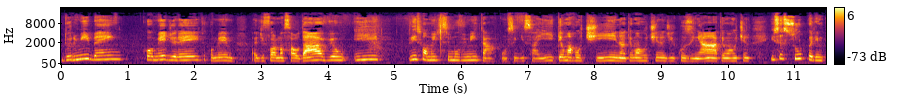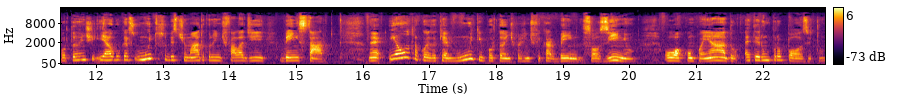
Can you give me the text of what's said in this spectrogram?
dormir bem, comer direito, comer eh, de forma saudável e principalmente se movimentar, conseguir sair, ter uma rotina, ter uma rotina de cozinhar, ter uma rotina. Isso é super importante e é algo que é muito subestimado quando a gente fala de bem-estar. Né? E a outra coisa que é muito importante para a gente ficar bem sozinho ou acompanhado é ter um propósito,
